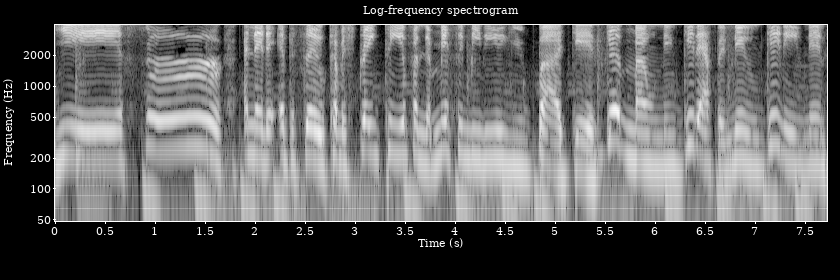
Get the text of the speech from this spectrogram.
Yes, sir. Another episode coming straight to you from the Missy Media You podcast. Good morning, good afternoon, good evening,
